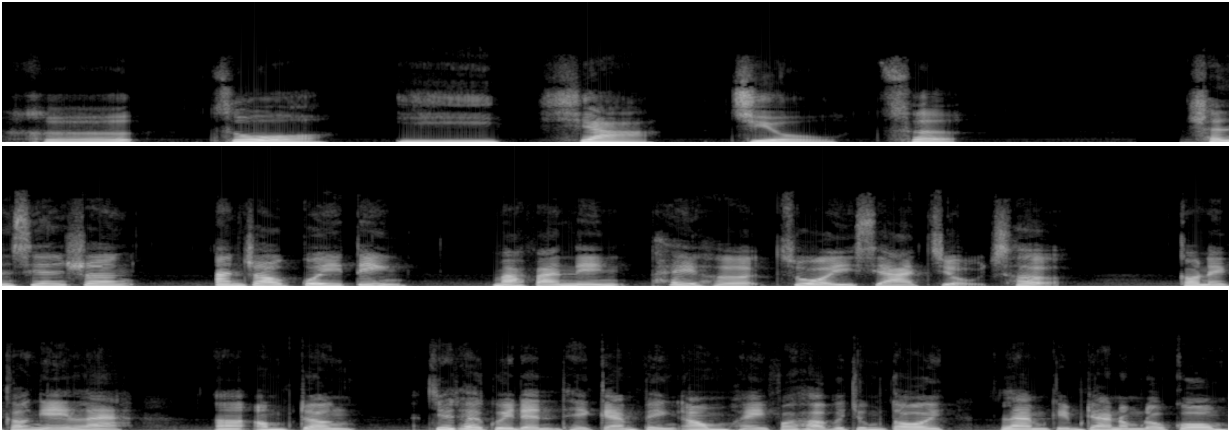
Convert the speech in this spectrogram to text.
合做一下酒测。陈先生，按照规定，麻烦您配合做一下酒测。Câu này có nghĩa là à, ông Trần, chiếu theo quy định thì cảm phiền ông hãy phối hợp với chúng tôi làm kiểm tra nồng độ cồn.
